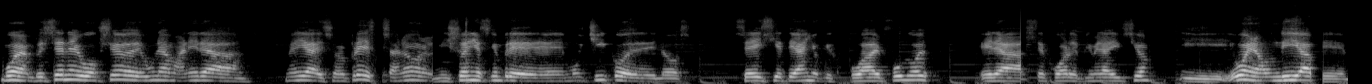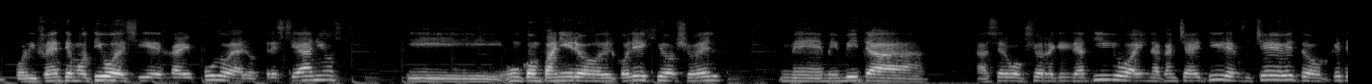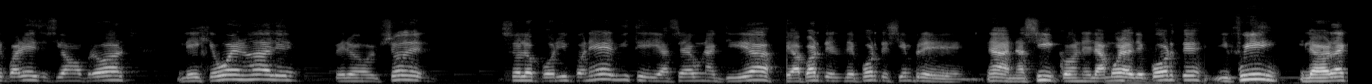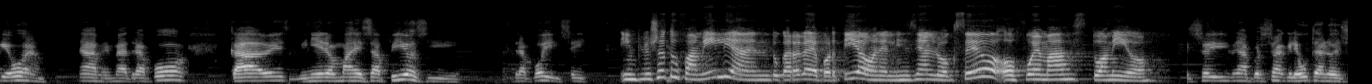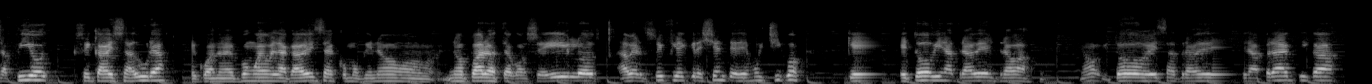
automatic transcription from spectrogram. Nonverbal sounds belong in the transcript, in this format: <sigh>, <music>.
Bueno, empecé en el boxeo de una manera media de sorpresa, ¿no? Mi sueño siempre muy chico, desde los 6, 7 años que jugaba al fútbol, era ser jugador de primera división. Y, bueno, un día, eh, por diferentes motivos, decidí dejar el fútbol a los 13 años y un compañero del colegio, Joel, me, me invita hacer boxeo recreativo ahí en la cancha de Tigre. Me dice, che, Beto, ¿qué te parece si vamos a probar? Le dije, bueno, dale, pero yo solo por ir con él, viste, y hacer alguna actividad. Aparte del deporte, siempre, nací con el amor al deporte y fui, y la verdad que, bueno, nada, me, me atrapó. Cada vez vinieron más desafíos y me atrapó y sí. ¿Influyó tu familia en tu carrera deportiva o en el iniciación del boxeo o fue más tu amigo? Soy una persona que le gustan los desafíos, soy cabeza dura. Cuando me pongo algo en la cabeza es como que no, no paro hasta conseguirlo. A ver, soy fiel creyente desde muy chico que, que todo viene a través del trabajo, ¿no? Y todo es a través de la práctica,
